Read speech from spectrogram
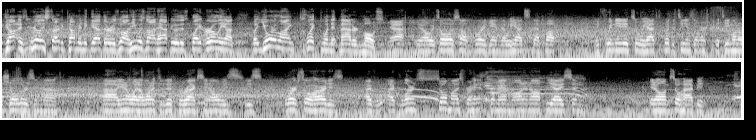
really started coming together as well. He was not happy with his play early on, but your line clicked when it mattered most. Yeah, you know, we told ourselves before the game that we had to step up. If we needed to, we had to put the teams on our, the team on our shoulders. And uh, uh, you know what? I wanted to do it for Rex. You know, he's he's worked so hard. He's I've I've learned so much from him from him on and off the ice, and you know, I'm so happy.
